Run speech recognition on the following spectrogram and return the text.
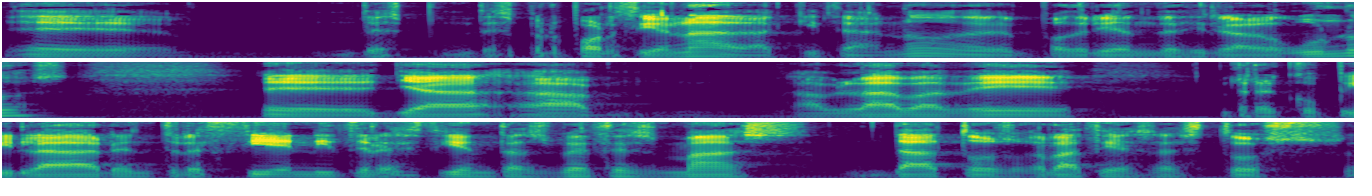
eh, desproporcionada, quizá, ¿no? Eh, podrían decir algunos. Eh, ya hablaba de recopilar entre 100 y 300 veces más datos gracias a estos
